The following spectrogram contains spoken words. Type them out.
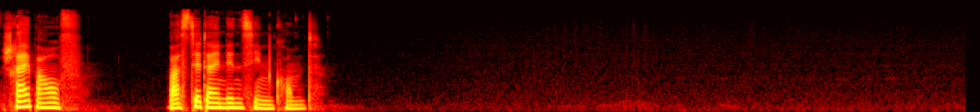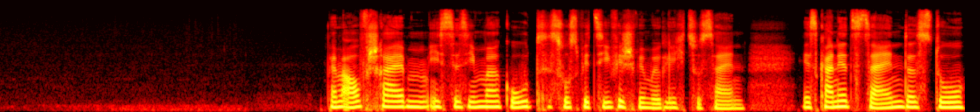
Schreib auf, was dir da in den Sinn kommt. Beim Aufschreiben ist es immer gut, so spezifisch wie möglich zu sein. Es kann jetzt sein, dass du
